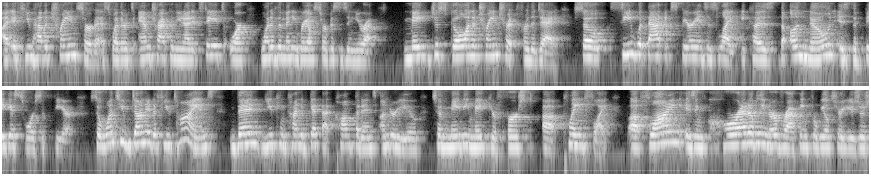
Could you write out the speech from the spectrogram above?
Uh, if you have a train service, whether it's Amtrak in the United States or one of the many rail services in Europe, make just go on a train trip for the day. So see what that experience is like because the unknown is the biggest source of fear. So once you've done it a few times, then you can kind of get that confidence under you to maybe make your first uh, plane flight uh, flying is incredibly nerve wracking for wheelchair users.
